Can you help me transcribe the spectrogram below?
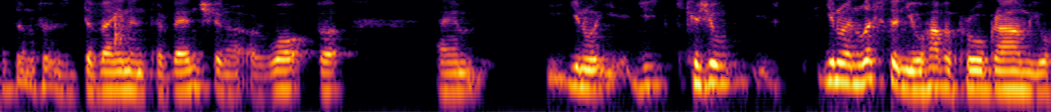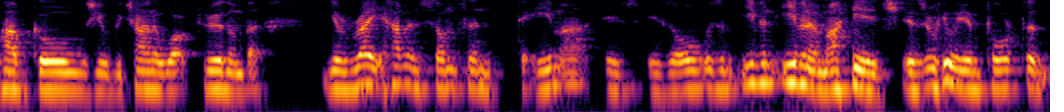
I don't know if it was divine intervention or, or what, but um, you know, because you, you you know in lifting you'll have a program, you'll have goals, you'll be trying to work through them, but you're right, having something to aim at is is always even even at my age is really important,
